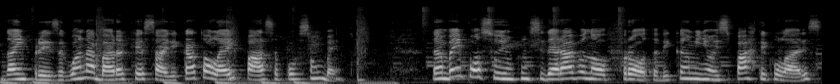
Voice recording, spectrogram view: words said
da empresa Guanabara que sai de Catolé e passa por São Bento. Também possui uma considerável frota de caminhões particulares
